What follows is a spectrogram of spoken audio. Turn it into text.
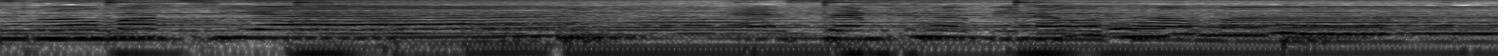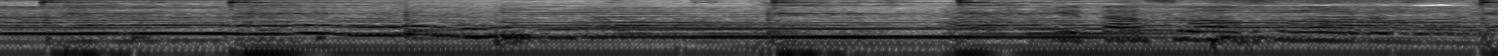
Selamat siang SMK Bina Utama. Kita slow-slow dulu.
